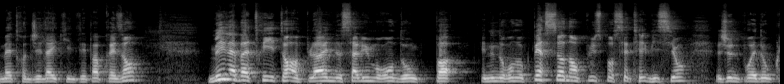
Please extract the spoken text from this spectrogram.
maîtres Jedi qui n'étaient pas présents. Mais la batterie étant en plein, ils ne s'allumeront donc pas. Et nous n'aurons donc personne en plus pour cette émission. Je ne pourrais, donc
